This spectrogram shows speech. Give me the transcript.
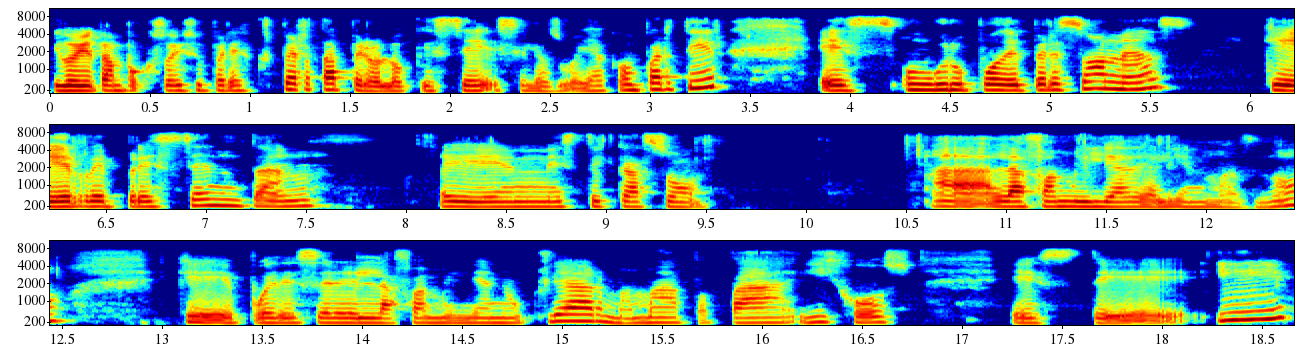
Digo, yo tampoco soy súper experta, pero lo que sé se los voy a compartir. Es un grupo de personas que representan, en este caso, a la familia de alguien más, ¿no? Que puede ser la familia nuclear, mamá, papá, hijos, este, y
